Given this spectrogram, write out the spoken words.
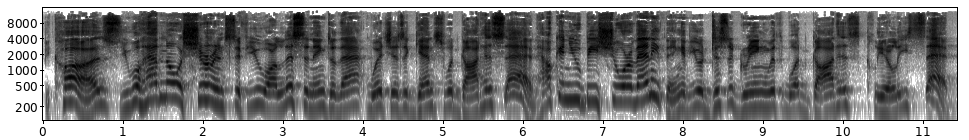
because you will have no assurance if you are listening to that which is against what God has said. How can you be sure of anything if you're disagreeing with what God has clearly said?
